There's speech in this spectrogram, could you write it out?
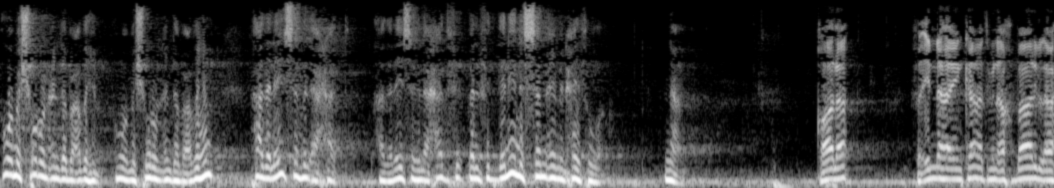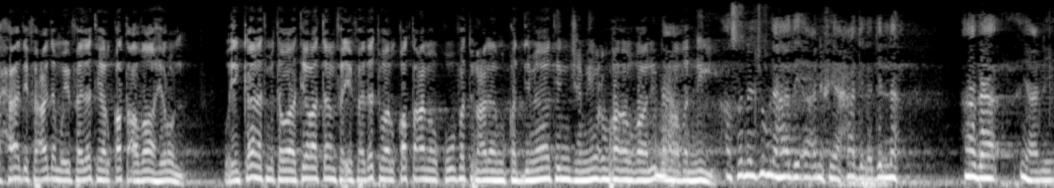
هو مشهور عند بعضهم هو مشهور عند بعضهم. هذا ليس في الآحاد. هذا ليس في الآحاد بل في الدليل السمعي من حيث هو. نعم. قال فإنها إن كانت من أخبار الآحاد فعدم إفادتها القطع ظاهر وإن كانت متواترة فإفادتها القطع موقوفة على مقدمات جميعها أو غالبها نعم. ظني. أصلا الجملة هذه يعني في أحاد الأدلة. هذا يعني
